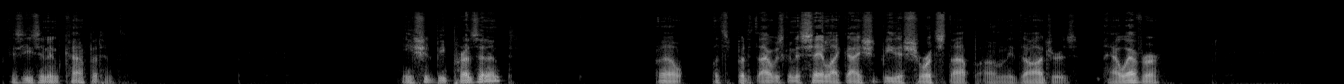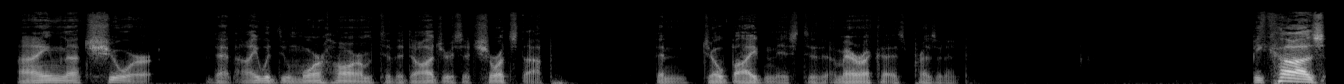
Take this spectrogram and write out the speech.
Because he's an incompetent. He should be president. Well, let's put it. I was going to say like I should be the shortstop on the Dodgers. However, I'm not sure that I would do more harm to the Dodgers at shortstop than Joe Biden is to America as president. Because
